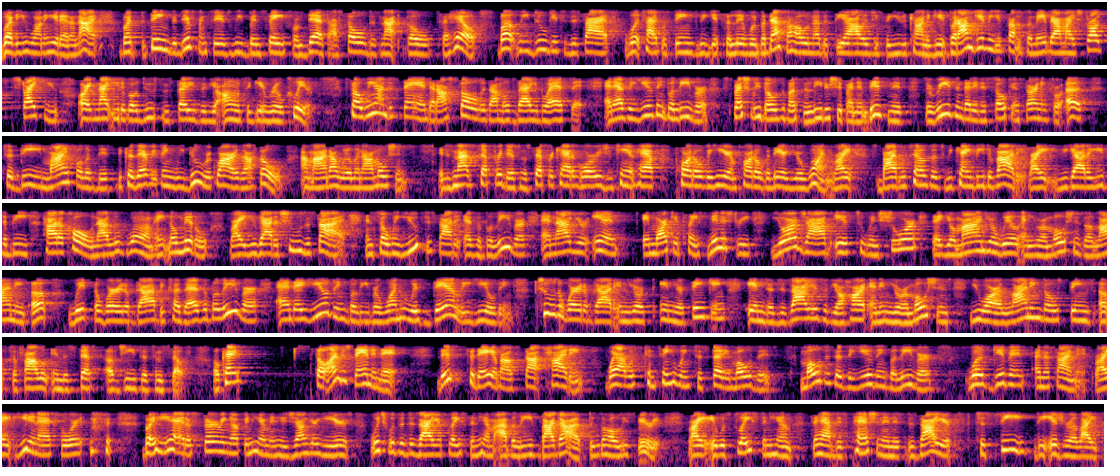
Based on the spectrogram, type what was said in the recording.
whether you want to hear that or not. But the thing, the difference is we've been saved from death. Our soul does not go to hell, but we do get to decide what type of things we get to live with. But that's a whole other theology for you to kind of get. But I'm giving you something, so maybe I might strike strike you or ignite you to go do some studies of your own to get real clear. So we understand that our soul is our most valuable asset. And as a yielding believer, especially those of us in leadership and in business, the reason that it is so concerning for us to be mindful of this because everything we do requires our soul, our mind, our will, and our emotions. It is not separate. There's no separate categories. You can't have part over here and part over there. You're one, right? The Bible tells us we can't be divided, right? We got to either be hot or cold, not lukewarm. Ain't no middle, right? You got to choose a side. And so when you've decided as a believer and now you're in a marketplace ministry, your job is to ensure that your mind, your will, and your emotions are lining up with the Word of God because as a believer and a yielding believer, one who is daily yielding to the Word of God in your in your thinking, in the desires of your heart, and in your emotions, you are lining those things up to follow in the steps of Jesus Himself. Okay? So understanding that this today about stop hiding where I was continuing to study Moses, Moses, as a yielding believer, was given an assignment, right? He didn't ask for it, but he had a stirring up in him in his younger years, which was a desire placed in him, I believe, by God through the Holy Spirit, right? It was placed in him to have this passion and this desire to see the Israelites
